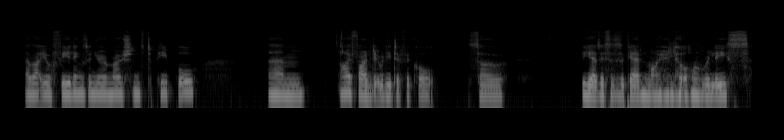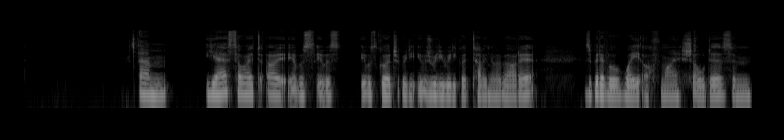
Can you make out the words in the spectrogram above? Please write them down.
about your feelings and your emotions to people. Um, I find it really difficult. So, yeah, this is again my little release. Um, yeah, so I, I, it was, it was, it was good. Really, it was really, really good telling them about it. It it's a bit of a weight off my shoulders and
